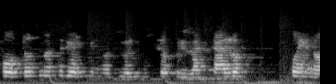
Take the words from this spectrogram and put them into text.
fotos, material que nos dio el Museo Frida Kahlo. Bueno,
